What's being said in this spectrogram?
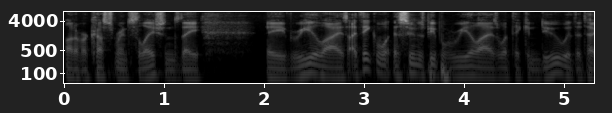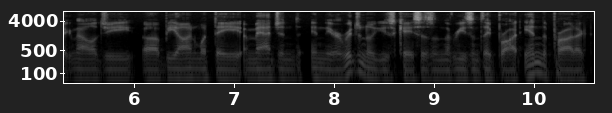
a lot of our customer installations. They they realize. I think as soon as people realize what they can do with the technology uh, beyond what they imagined in their original use cases and the reasons they brought in the product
